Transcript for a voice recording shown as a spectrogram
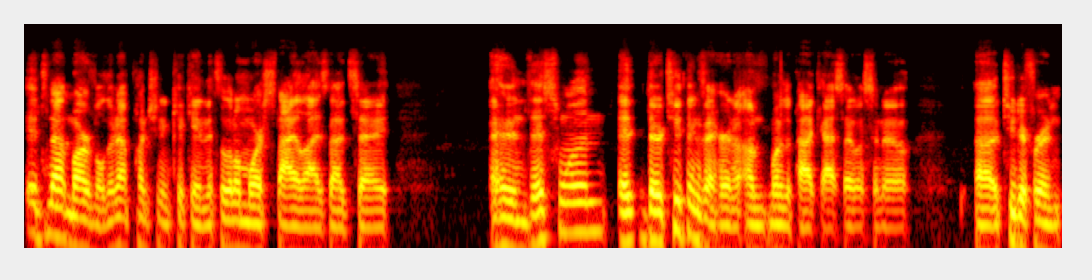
It's not Marvel. They're not punching and kicking. It's a little more stylized, I'd say. And this one, it, there are two things I heard on one of the podcasts I listen to, uh, two different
